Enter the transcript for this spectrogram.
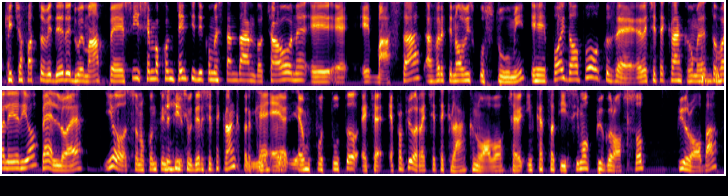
che ci ha fatto vedere due mappe, sì siamo contenti di come sta andando, ciao e, e- e basta, avrete nuovi costumi. E poi dopo cos'è? Ratchet e Clank come ha detto Valerio, bello eh? Io sono contentissimo Sì, sì. di Ratchet e Clank perché è, è un fottuto, è, cioè, è proprio Ratchet e Clank nuovo, cioè incazzatissimo, più grosso, più roba.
